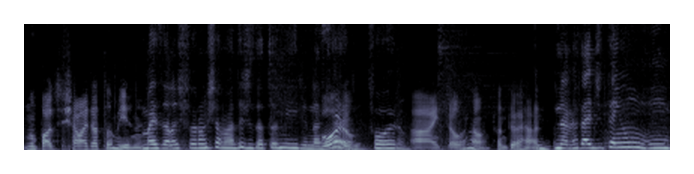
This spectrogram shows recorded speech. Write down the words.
não podem se chamar de Datomir, né? Mas elas foram chamadas de Datomir na Foram? série. Foram. Ah, então não, então deu errado. Na verdade, tem um,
